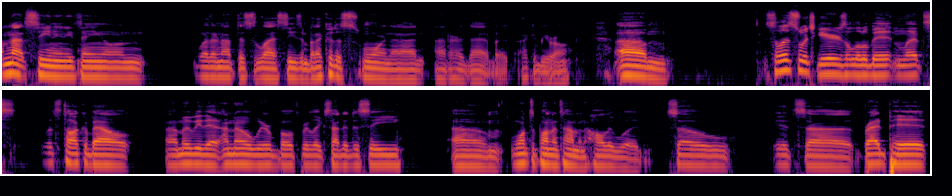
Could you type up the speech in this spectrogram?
I'm not seeing anything on whether or not this is the last season, but I could have sworn that I'd, I'd heard that, but I could be wrong. Um, so let's switch gears a little bit and let's let's talk about a movie that I know we're both really excited to see. Um, Once Upon a Time in Hollywood. So it's uh, Brad Pitt,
